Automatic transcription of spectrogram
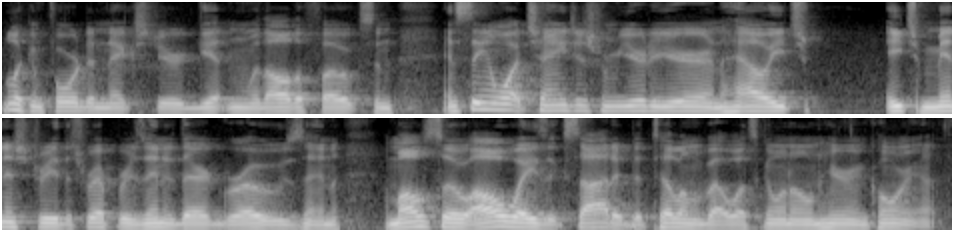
I'm looking forward to next year getting with all the folks and, and seeing what changes from year to year and how each each ministry that's represented there grows. And I'm also always excited to tell them about what's going on here in Corinth.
